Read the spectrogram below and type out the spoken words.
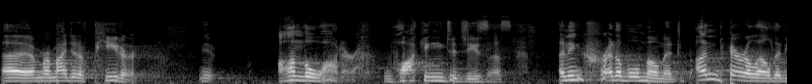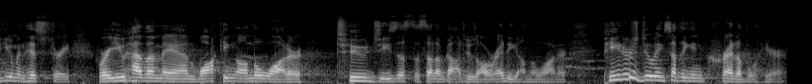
Uh, I'm reminded of Peter on the water, walking to Jesus an incredible moment, unparalleled in human history, where you have a man walking on the water to Jesus, the Son of God, who's already on the water. Peter's doing something incredible here.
